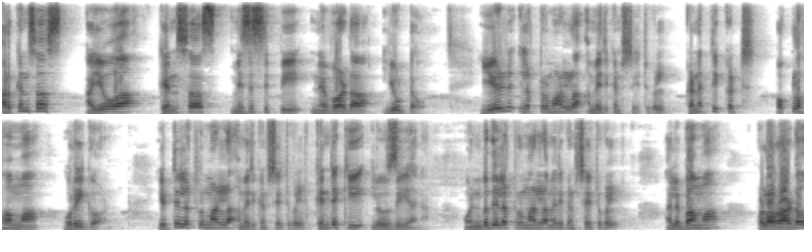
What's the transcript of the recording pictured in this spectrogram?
Arkansas Iowa Kansas Mississippi Nevada Utah. ഏഴ് ഇലക്ടർമാരുള്ള അമേരിക്കൻ സ്റ്റേറ്റുകൾ കണക്റ്റിക്കറ്റ് ഒക്ലഹോമ ഒറിഗോൺ. എട്ട് ഇലക്ടർമാരുള്ള അമേരിക്കൻ സ്റ്റേറ്റുകൾ കെൻഡക്കി ലൂസിയാന. ഒൻപത് ഇലക്ടർമാരുള്ള അമേരിക്കൻ സ്റ്റേറ്റുകൾ അലബാമ കൊളറാഡോ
